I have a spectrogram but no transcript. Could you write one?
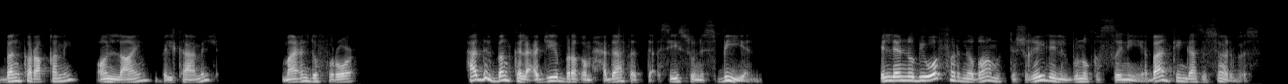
بنك رقمي أونلاين بالكامل ما عنده فروع. هذا البنك العجيب رغم حداثة تأسيسه نسبيا إلا أنه بيوفر نظام التشغيلي للبنوك الصينية banking as service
